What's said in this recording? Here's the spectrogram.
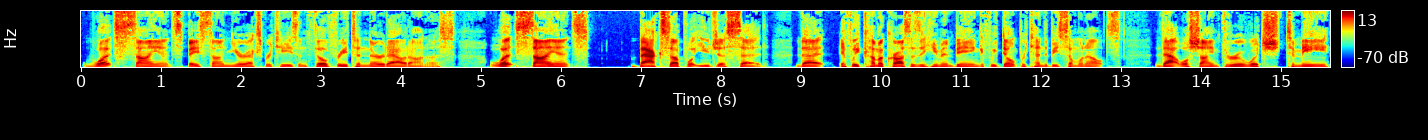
What science, based on your expertise, and feel free to nerd out on us, what science backs up what you just said? That if we come across as a human being, if we don't pretend to be someone else, that will shine through, which to me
